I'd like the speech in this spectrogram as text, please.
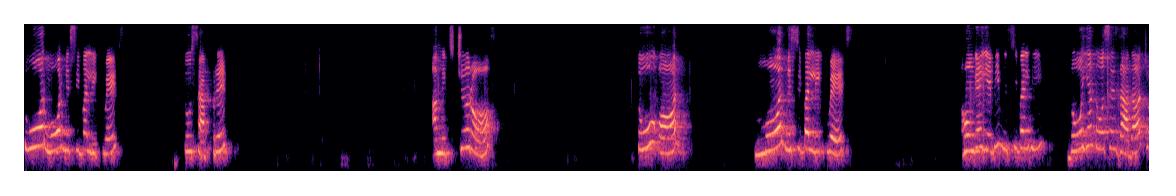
two or more miscible liquids to separate a mixture of two or more miscible liquids होंगे ये भी मिसिबल ही दो या दो से ज़्यादा जो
